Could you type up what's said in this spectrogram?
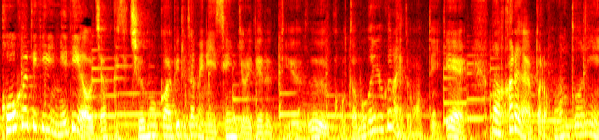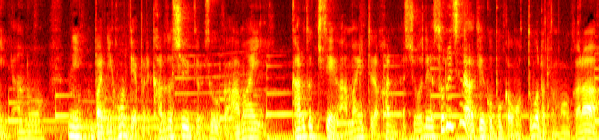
効果的にメディアをジャックして注目を浴びるために選挙に出るっていうことは僕は良くないと思っていて、まあ、彼がやっぱり本当にあのにやっぱ日本ってやっぱりカルト宗教すごく甘いカルト規制が甘いっていうのは彼の主張でそれ自体は結構僕はもっともだと思うから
